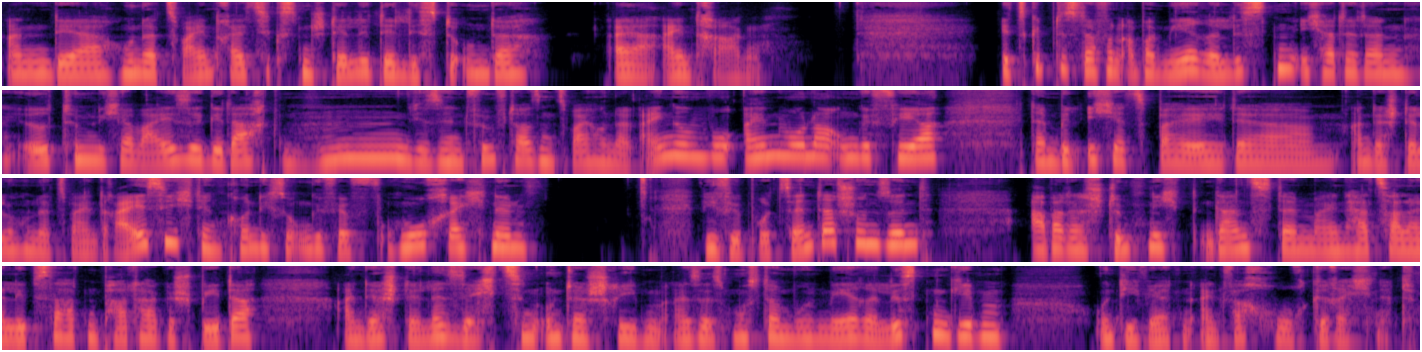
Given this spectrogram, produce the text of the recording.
an der 132. Stelle der Liste unter äh, eintragen. Jetzt gibt es davon aber mehrere Listen. Ich hatte dann irrtümlicherweise gedacht, hm, wir sind 5200 Einwohner ungefähr. Dann bin ich jetzt bei der, an der Stelle 132. Dann konnte ich so ungefähr hochrechnen, wie viel Prozent das schon sind. Aber das stimmt nicht ganz, denn mein Herz allerliebster hat ein paar Tage später an der Stelle 16 unterschrieben. Also es muss dann wohl mehrere Listen geben und die werden einfach hochgerechnet.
